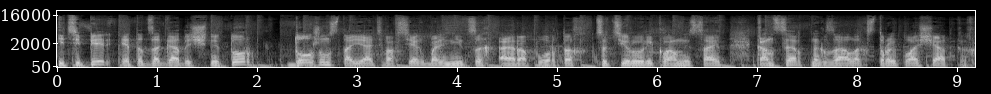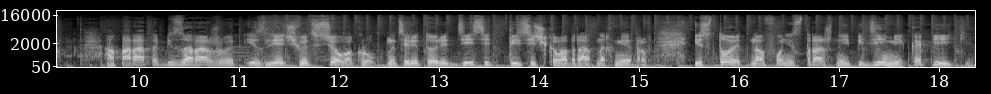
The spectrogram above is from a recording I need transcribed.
И теперь этот загадочный Тор должен стоять во всех больницах, аэропортах, цитирую рекламный сайт, концертных залах, стройплощадках. Аппарат обеззараживает и излечивает все вокруг на территории 10 тысяч квадратных метров и стоит на фоне страшной эпидемии копейки.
